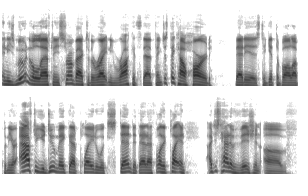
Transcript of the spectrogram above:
and he's moving to the left and he's thrown back to the right and he rockets that thing. Just think how hard that is to get the ball up in the air after you do make that play to extend it, that athletic play. And I just had a vision of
